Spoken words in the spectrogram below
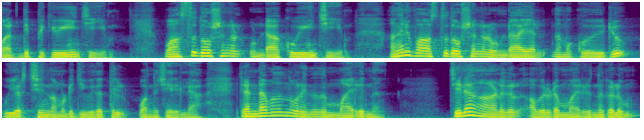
വർദ്ധിപ്പിക്കുകയും ചെയ്യും. വാസ്തുദോഷങ്ങൾ ഉണ്ടാക്കുകയും ചെയ്യും. അങ്ങനെ വാസ്തുദോഷങ്ങൾ ഉണ്ടായാൽ നമുക്കൊരു ഉയർച്ചയും നമ്മുടെ ജീവിതത്തിൽ വന്നു ചേരില്ല. രണ്ടാമതെന്ന് പറയുന്നത് മരുന്ന്. ചില ആളുകൾ അവരുടെ മരുന്നുകളും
